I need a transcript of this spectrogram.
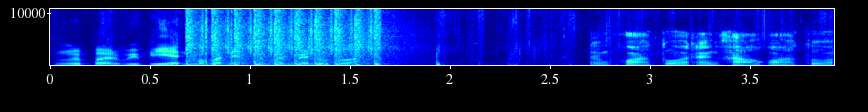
มึงไปเปิด VPN มาปะเนี่ยทำไมันไม่หลุดวะน้ำขวาตัวแทงขาวขวาตัว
